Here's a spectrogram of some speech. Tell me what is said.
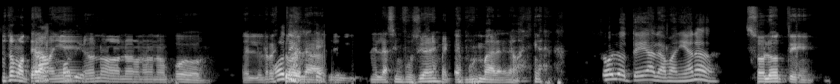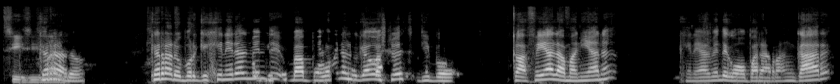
Yo tomo té a la ah, mañana, no, no, no, no puedo. El resto de, las infusiones me cae muy mal a la mañana. ¿Solo té a la mañana? Solo té, sí, sí. Qué raro. Qué raro, porque generalmente, va, por lo menos lo que hago yo es tipo café a la mañana, generalmente como para arrancar.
